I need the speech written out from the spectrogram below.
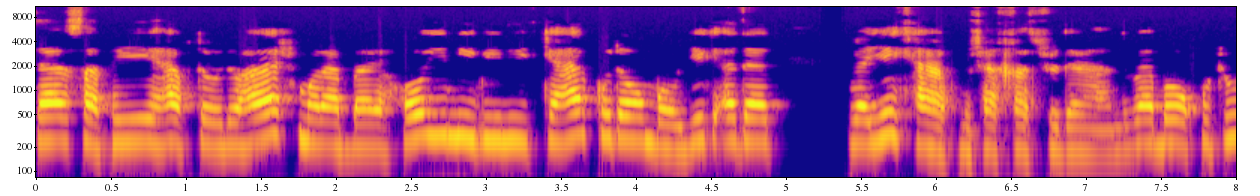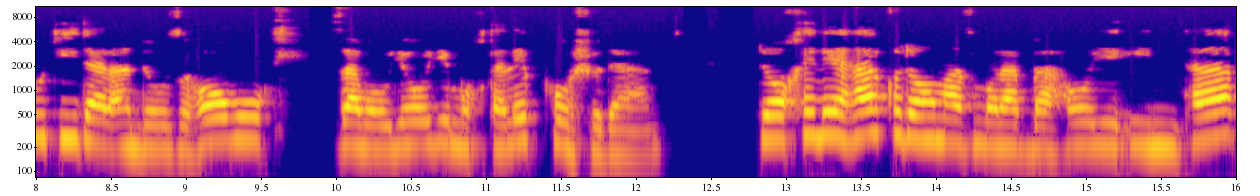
در صفحه 78 مربع هایی می‌بینید که هر کدام با یک عدد و یک حرف مشخص شدهاند و با خطوطی در اندازه ها و زوایای مختلف پر شدهاند. داخل هر کدام از مربع های این طرح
